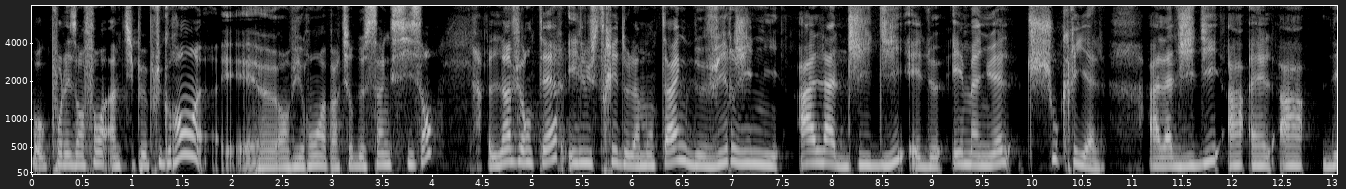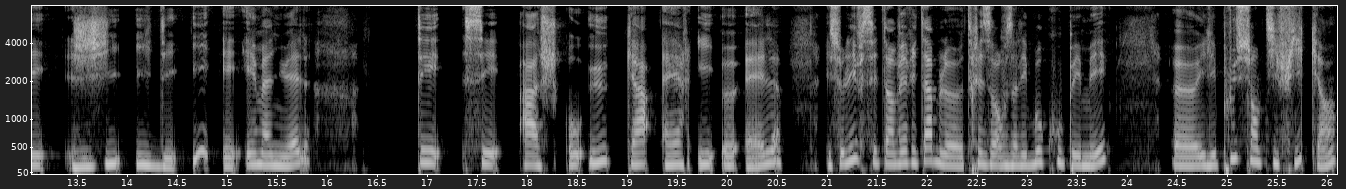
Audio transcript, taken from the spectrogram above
Bon, pour les enfants un petit peu plus grands, environ à partir de 5-6 ans, l'inventaire illustré de la montagne de Virginie Aladjidi et de Emmanuel Choucriel. Aladjidi, A-L-A-D-J-I-D-I et Emmanuel T-C-H-O-U-K-R-I-E-L. Et ce livre, c'est un véritable trésor. Vous allez beaucoup aimer. Euh, il est plus scientifique hein,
